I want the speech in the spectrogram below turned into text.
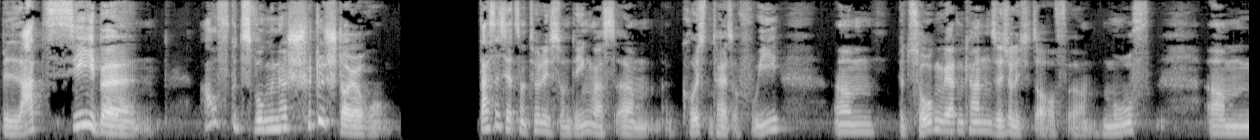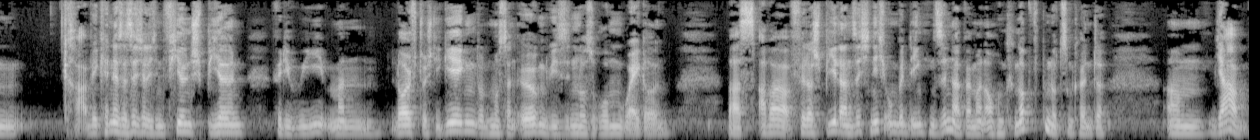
Blatt 7. Aufgezwungene Schüttelsteuerung. Das ist jetzt natürlich so ein Ding, was ähm, größtenteils auf Wii ähm, bezogen werden kann, sicherlich jetzt auch auf ähm, Move. Ähm, wir kennen das ja sicherlich in vielen Spielen für die Wii. Man läuft durch die Gegend und muss dann irgendwie sinnlos rumwaggeln. Was aber für das Spiel an sich nicht unbedingt einen Sinn hat, wenn man auch einen Knopf benutzen könnte. Ähm, ja,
